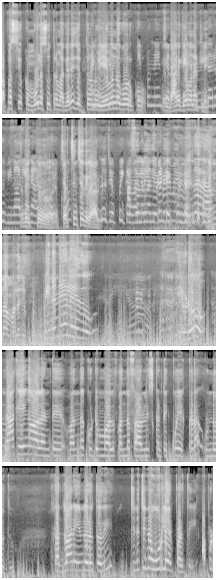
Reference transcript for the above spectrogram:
తపస్సు యొక్క మూల సూత్రం అదేనే చెప్తున్నావు నువ్వు ఏమన్నా కోరుకో. ఇప్పుడు నేను నేను దానికి కోరుకో. చర్చించేది కాదు? విన్నా మళ్ళీ చెప్పు. విననే లేదు. ఇప్పుడు నాకేం కావాలంటే వంద కుటుంబాలు వంద ఫ్యామిలీస్ కంటే ఎక్కువ ఎక్కడ ఉండొద్దు. తద్వారా ఏం జరుగుతుంది? చిన్న చిన్న ఊర్లు ఏర్పడతాయి. అప్పుడు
